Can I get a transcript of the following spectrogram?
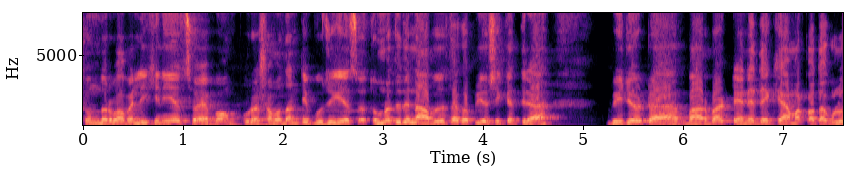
সুন্দরভাবে লিখে নিয়েছো এবং পুরো সমাধানটি বুঝে গিয়েছো। তোমরা যদি না বুঝে থাকো, প্রিয় শিক্ষার্থীরা, ভিডিওটা বারবার টেনে দেখে আমার কথাগুলো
